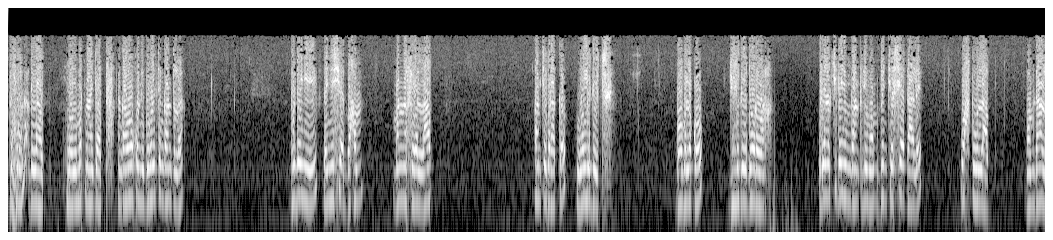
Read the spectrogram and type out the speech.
tufurun ak laab. Loolu mat naa jàpp. Da ngaa waxoon ne bu ci ngant la bu dañee dañuy seet ba xam mën na fee laab am ci baraka wala déet. Booba la ko julli gay door a war. Bu dee nag ci dañu ngant li moom duñ ca seetaale waxtu laab moom daal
